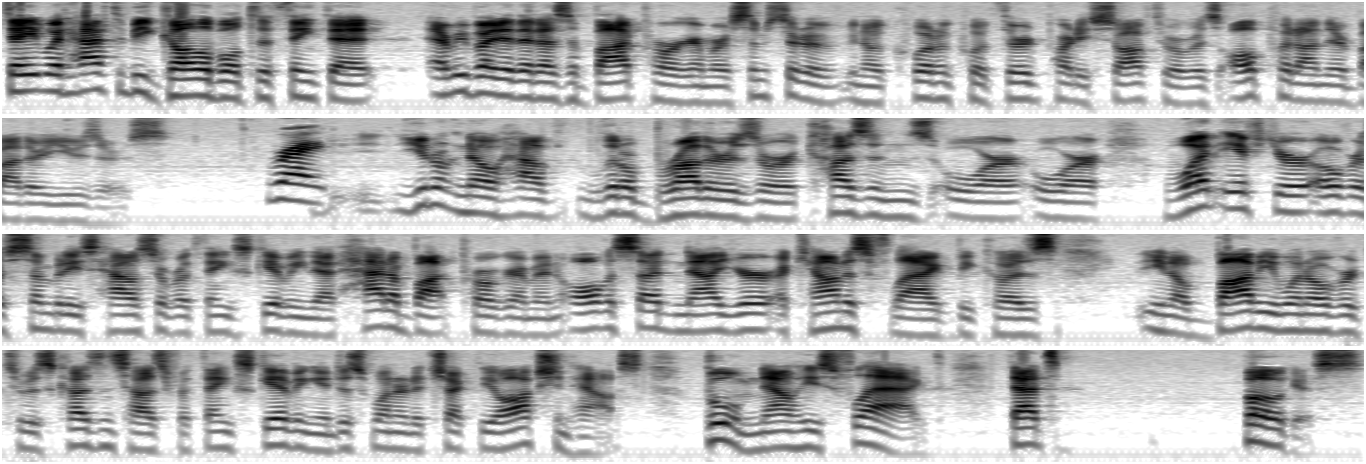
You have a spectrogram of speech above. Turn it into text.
they would have to be gullible to think that everybody that has a bot program or some sort of you know quote unquote third party software was all put on there by their users Right. you don't know how little brothers or cousins or or what if you're over somebody's house over Thanksgiving that had a bot program and all of a sudden now your account is flagged because you know Bobby went over to his cousin's house for Thanksgiving and just wanted to check the auction house. Boom, now he's flagged. That's bogus.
